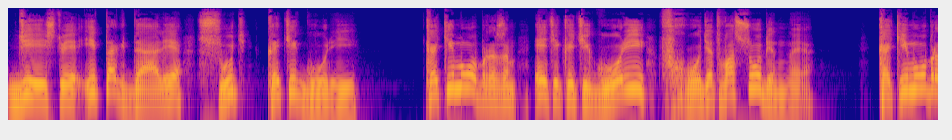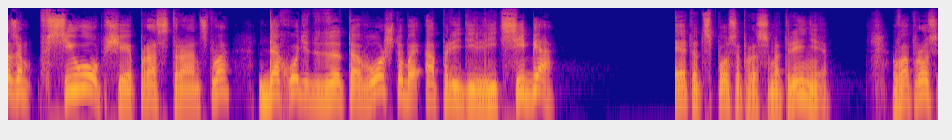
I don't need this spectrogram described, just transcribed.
действие и так далее — суть категории. Каким образом эти категории входят в особенное? Каким образом всеобщее пространство доходит до того, чтобы определить себя? Этот способ рассмотрения — вопрос,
